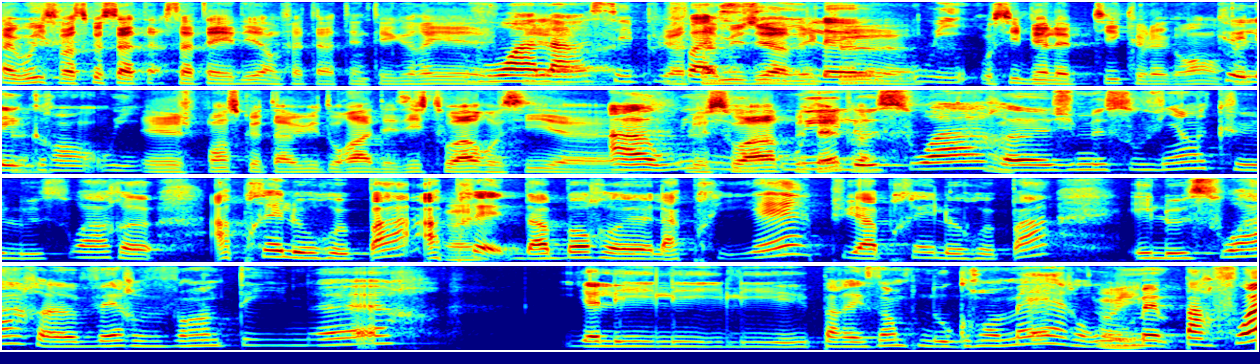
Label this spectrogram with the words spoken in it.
Ah oui, c'est parce que ça t'a aidé en fait à t'intégrer. Voilà, c'est plus facile. À t'amuser avec eux, oui. aussi bien les petits que les grands. Que les grands, oui. Et je pense que tu as eu droit à des histoires aussi euh, ah, oui, le soir peut-être. Oui, le soir, euh, je me souviens que le soir, euh, après le repas, après d'abord la prière, puis après le repas, et le soir, vers 21h, il y a les, les, les, par exemple nos grands-mères ou même parfois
